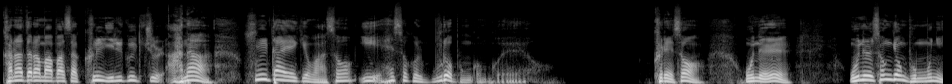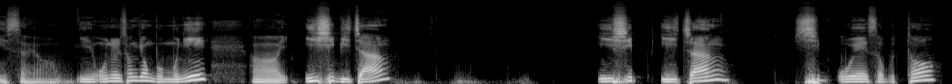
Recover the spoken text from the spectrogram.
가나다라 마바사 글 읽을 줄 아나 훌다에게 와서 이 해석을 물어본 건 거예요. 그래서 오늘 오늘 성경 본문이 있어요. 이 오늘 성경 본문이 어 22장 22장 15에서부터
